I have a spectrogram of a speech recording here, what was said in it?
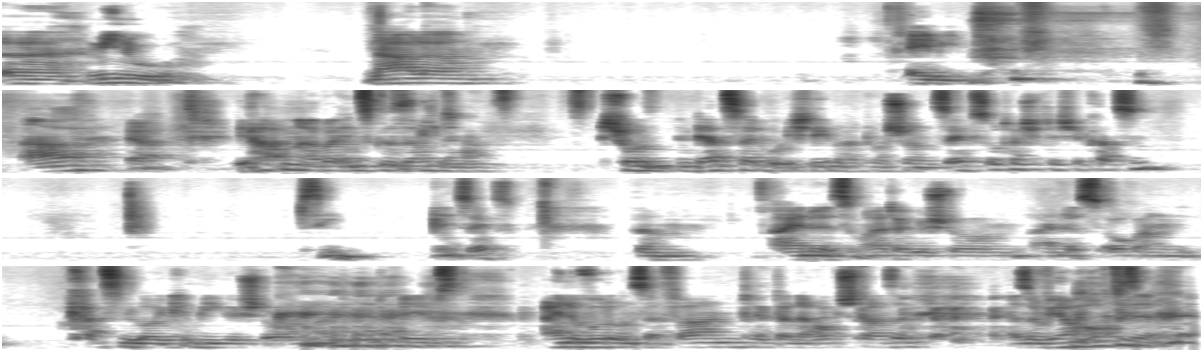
Äh, Minu, Nala, Amy. Ah, Ja. Wir hatten aber insgesamt klar. schon in der Zeit, wo ich lebe, hatten wir schon sechs unterschiedliche Katzen. Sieben? Nee, sechs. Ähm, eine ist im Alter gestorben, eine ist auch an Katzenleukämie gestorben, an Krebs. Eine wurde uns erfahren, direkt an der Hauptstraße. Also wir haben auch diese.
